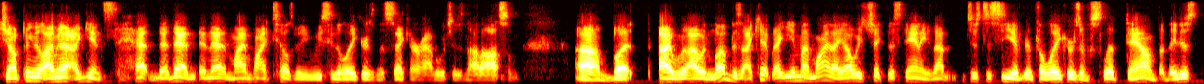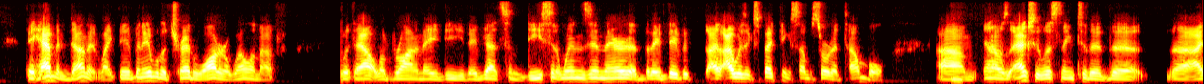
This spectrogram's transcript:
jumping, I mean, again, that that and that my mind tells me we see the Lakers in the second round, which is not awesome. Um, but I, w- I would love this. I kept in my mind. I always check the standings, not just to see if, if the Lakers have slipped down, but they just they haven't done it. Like they've been able to tread water well enough without LeBron and AD. They've got some decent wins in there, but they've, they've I, I was expecting some sort of tumble. Um, and I was actually listening to the the uh, I,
